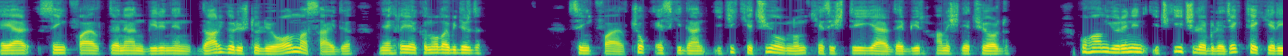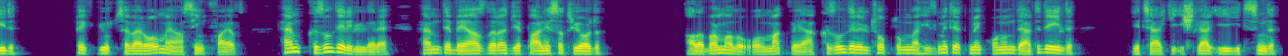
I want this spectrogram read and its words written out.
Eğer Sinkfield denen birinin dar görüşlülüğü olmasaydı nehre yakın olabilirdi. Sinkfield çok eskiden iki keçi yolunun kesiştiği yerde bir han işletiyordu. Bu han yörenin içki içilebilecek tek yeriydi. Pek yurtsever olmayan Sinkfield hem Kızılderililere hem de beyazlara cephane satıyordu. Alabamalı olmak veya Kızılderili toplumuna hizmet etmek onun derdi değildi. Yeter ki işler iyi gitsindi.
